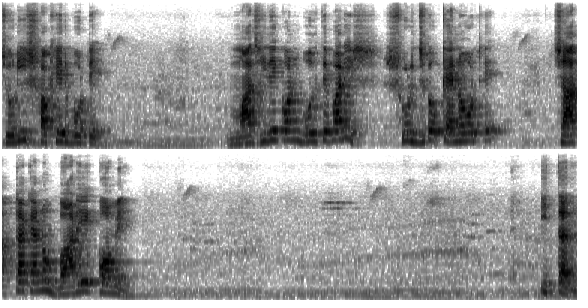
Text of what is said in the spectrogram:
চুরি শখের বোটে। মাঝিরে কন বলতে পারিস, সূর্য কেন ওঠে? চাঁদটা কেন বাড়ে কমে? ইত্যাদি।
